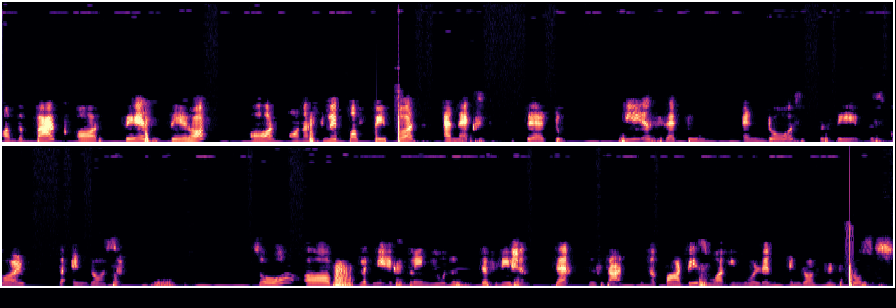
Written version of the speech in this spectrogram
on the back or face thereof or on a slip of paper annexed thereto. He is said to endorse the same This is called the endorser. So uh, let me explain you this definition then start with the parties who are involved in endorsement process.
